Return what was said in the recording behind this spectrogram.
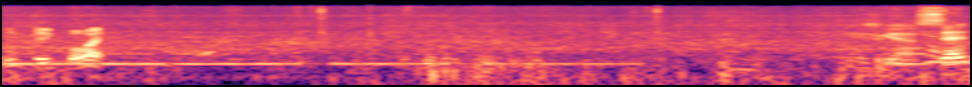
he's a big boy. He's gonna sit.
